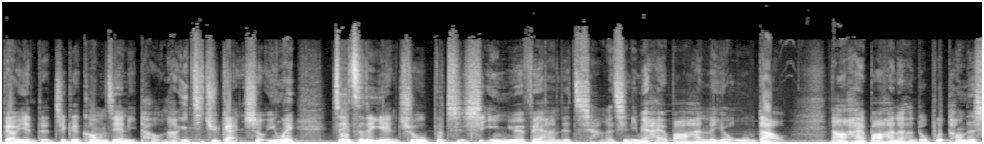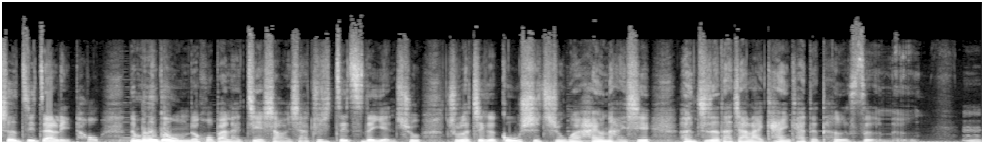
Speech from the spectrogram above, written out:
表演的这个空间里头，然后一起去感受。因为这次的演出不只是音乐非常的强，而且里面还有包含了有舞蹈，然后还包含了很多不同的设计在里头。能不能跟我们的伙伴来介绍一下？就是这次的演出，除了这个故事之外，还有哪一些很值得大家来看一看的特色呢？嗯，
